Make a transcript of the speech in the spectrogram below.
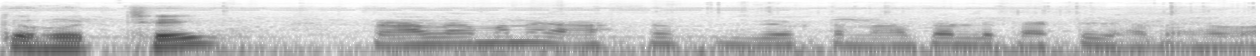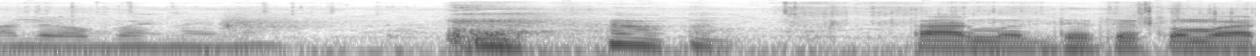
তো হচ্ছেই। তাহলে মানে আস্তে আস্তে একটা না পারলে প্র্যাকটিস হবে আমাদের অভ্যাস নাই না। তার মধ্যে তো তোমার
